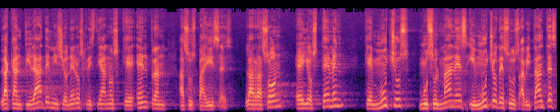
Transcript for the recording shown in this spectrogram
la cantidad de misioneros cristianos que entran a sus países. La razón, ellos temen que muchos musulmanes y muchos de sus habitantes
